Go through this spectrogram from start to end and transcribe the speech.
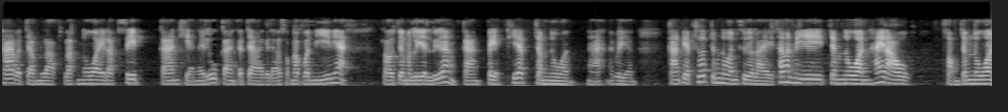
ค่าประจำหลักหลักหน่วยหลักสิบการเขียนในรูปการกระจายไปแล้วสำหรับวันนี้เนี่ยเราจะมาเรียนเรื่องการเปรียบเทียบจำนวนนะนักเรียน การเปรียบเทียบจำนวนคืออะไร ถ้ามันมีจำนวนให้เราสองจำนวน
